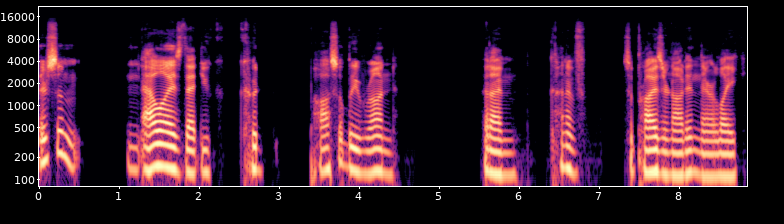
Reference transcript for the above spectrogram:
There's some allies that you could possibly run that I'm kind of surprised are not in there, like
